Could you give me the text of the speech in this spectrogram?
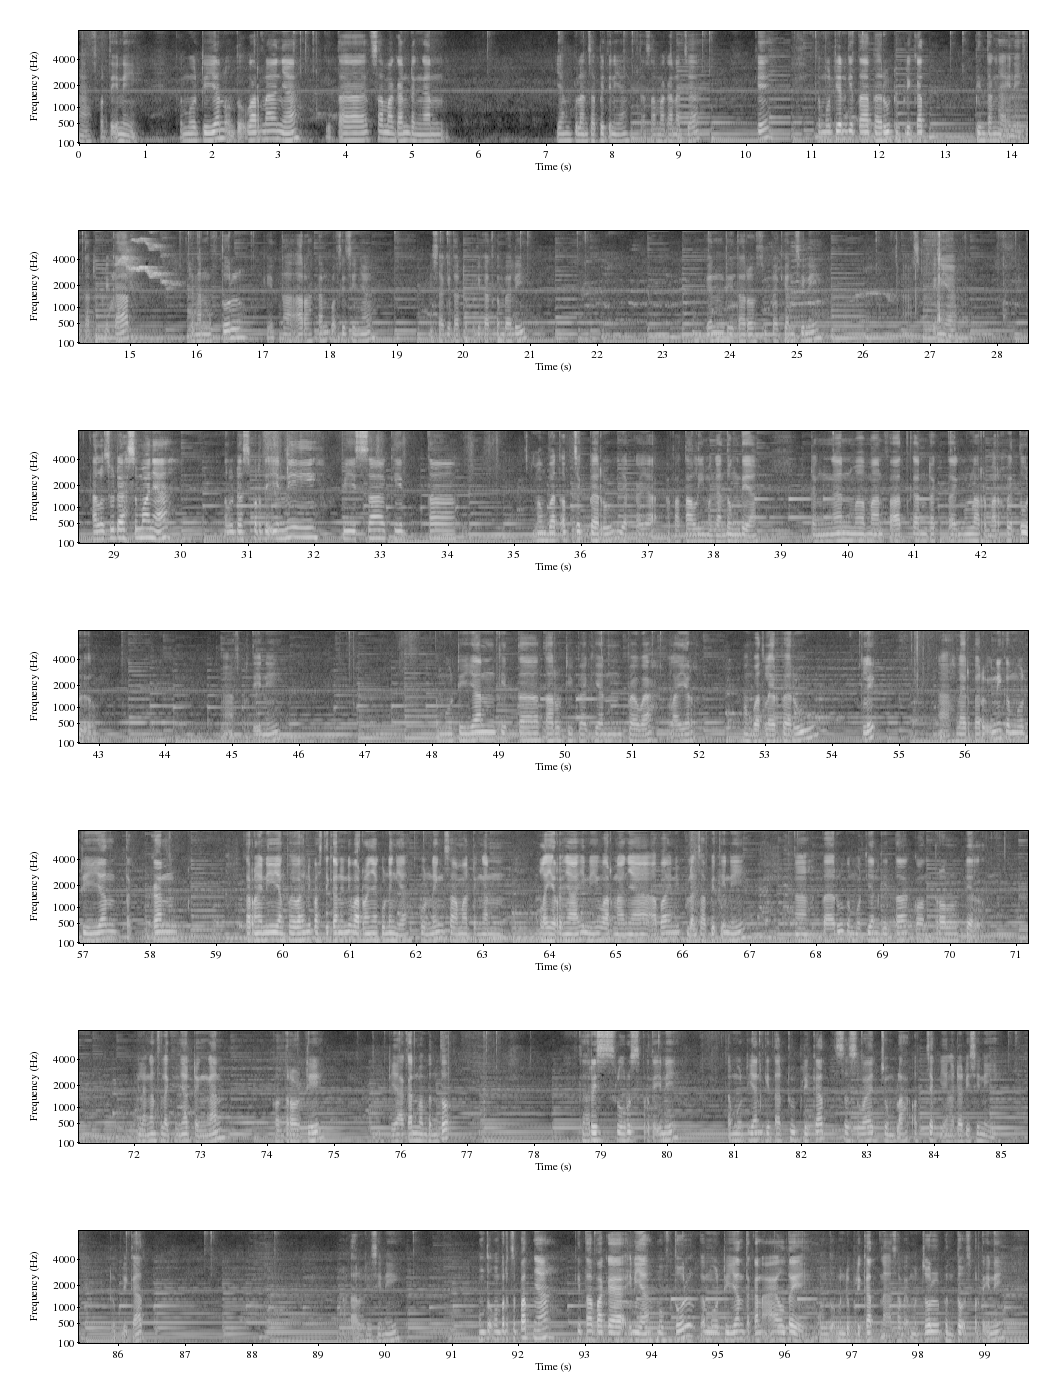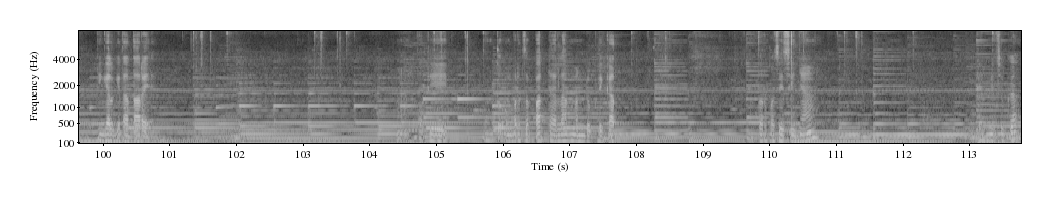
Nah seperti ini. Kemudian untuk warnanya kita samakan dengan yang bulan sabit ini ya. Kita samakan aja. Oke. Kemudian kita baru duplikat bintangnya ini. Kita duplikat dengan move tool kita arahkan posisinya. Bisa kita duplikat kembali mungkin ditaruh di bagian sini. Nah seperti ini ya. Kalau sudah semuanya kalau sudah seperti ini bisa kita membuat objek baru ya kayak apa tali menggantung gitu ya dengan memanfaatkan rectangular marquee tool. Nah seperti ini. Kemudian kita taruh di bagian bawah layer membuat layer baru klik. Nah layer baru ini kemudian tekan karena ini yang bawah ini pastikan ini warnanya kuning ya. Kuning sama dengan layernya ini warnanya apa ini bulan sabit ini. Nah baru kemudian kita kontrol del. Hilangkan seleksinya dengan kontrol D. Dia akan membentuk garis lurus seperti ini kemudian kita duplikat sesuai jumlah objek yang ada di sini. Duplikat. Nah, taruh di sini. Untuk mempercepatnya kita pakai ini ya move tool kemudian tekan ALT untuk menduplikat. Nah sampai muncul bentuk seperti ini. Tinggal kita tarik. Nah jadi untuk mempercepat dalam menduplikat posisinya. Ini juga.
